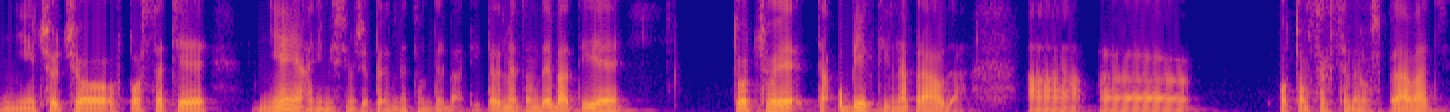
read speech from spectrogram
niečo, čo v podstate nie je ani myslím, že predmetom debaty. Predmetom debaty je to, čo je tá objektívna pravda. A e, o tom sa chceme rozprávať,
